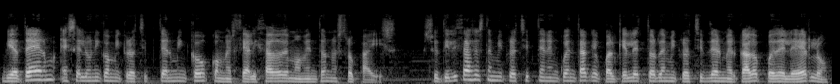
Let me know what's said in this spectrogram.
Biotherm es el único microchip térmico comercializado de momento en nuestro país. Si utilizas este microchip, ten en cuenta que cualquier lector de microchip del mercado puede leerlo,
